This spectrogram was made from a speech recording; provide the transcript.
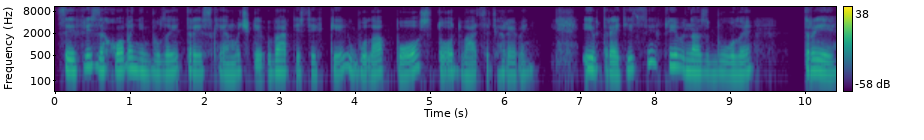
цифрі заховані були три схемочки, вартість яких була по 120 гривень. І в третій цифрі в нас були три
